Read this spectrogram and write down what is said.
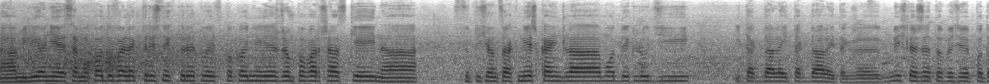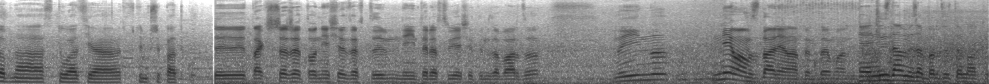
Na milionie samochodów elektrycznych, które tutaj spokojnie jeżdżą po warszawskiej, na 100 tysiącach mieszkań dla młodych ludzi i tak dalej, i tak dalej. Także myślę, że to będzie podobna sytuacja w tym przypadku. Y, Tak szczerze to nie siedzę w tym, nie interesuję się tym za bardzo. No i no, nie mam zdania na ten temat. Nie, nie znamy za bardzo tematu.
